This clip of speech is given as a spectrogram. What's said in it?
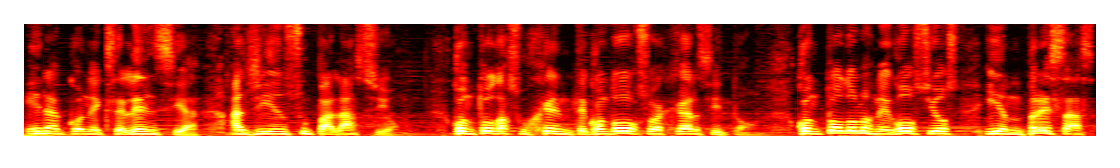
era con excelencia allí en su palacio con toda su gente, con todo su ejército, con todos los negocios y empresas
